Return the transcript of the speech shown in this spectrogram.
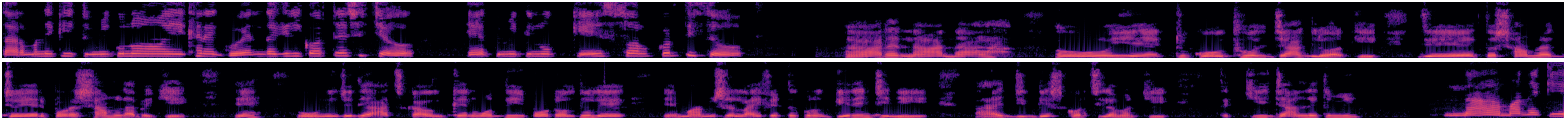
তার মানে কি তুমি কোনো এখানে গোয়েন্দাগিরি করতে এসেছ? এ, তুমি কোনো কেস সলভ করতেছো? আরে না না, ওই একটু কৌতূহল জাগলো আর কি, যে তো সাম্রাজ্য, এরপরে সামলাবে কি? হ্যাঁ উনি যদি আজকালকের মধ্যেই পটল তুলে মানুষের লাইফের তো কোনো গ্যারেন্টি নেই, তাই জিজ্ঞেস করছিলাম আর কি। তা কি জানলে তুমি? না মানে কি,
